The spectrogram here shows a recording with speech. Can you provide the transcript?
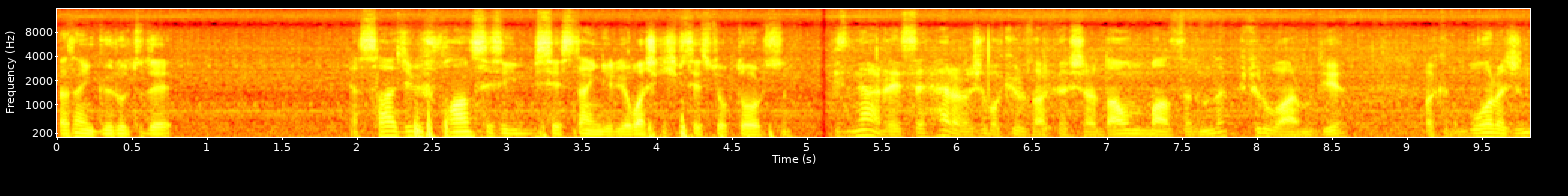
zaten gürültü de ya sadece bir fan sesi gibi bir sesten geliyor. Başka hiçbir ses yok doğrusu. Biz neredeyse her araca bakıyoruz arkadaşlar. Davlumbazlarında pütür var mı diye. Bakın bu aracın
